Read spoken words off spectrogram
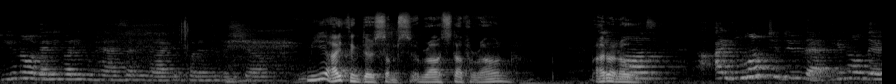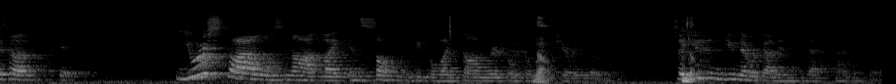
Do you know of anybody who has any that I could put into the show? Yeah, I think there's some s- raw stuff around. I don't know. Because I'd love to do that. You know, there's a, it- your style was not like insulting people like Don Rickles or No. like Jerry Lewis. So No. you didn't, you never got into that kind of thing.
